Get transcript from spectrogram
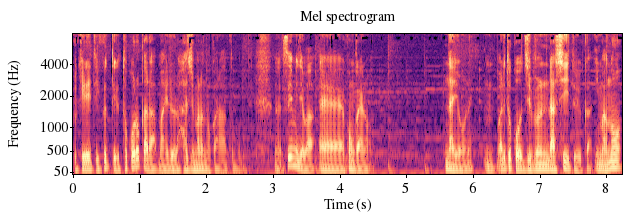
受け入れていくっていうところからまあいろいろ始まるのかなと思って、うん、そういう意味では、えー、今回の内容をね、うん、割とこう自分らしいというか今の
